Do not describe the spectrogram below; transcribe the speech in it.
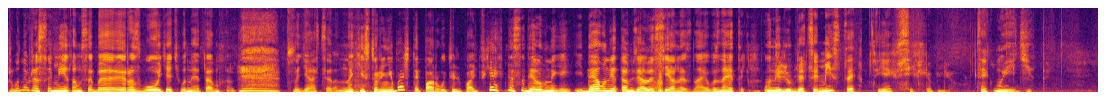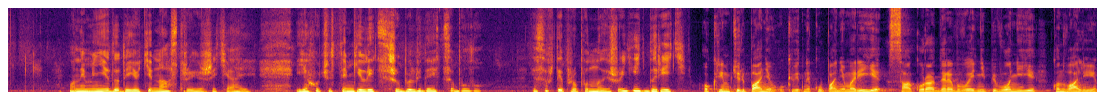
Вони вже самі там себе розводять, вони там плодяться. На тій стороні, бачите, пару тюльпанів. Я їх не садила. Вони, і де вони там взялися, я не знаю. Ви знаєте, вони люблять це місце. Я їх всіх люблю. Це як мої діти. Вони мені додають і настрою життя. І і я хочу з тим ділитися, щоб у людей це було. Я завжди пропоную, що йдіть, беріть. Окрім тюльпанів, у квітнику пані Марії сакура, деревовидні півонії, конвалії.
